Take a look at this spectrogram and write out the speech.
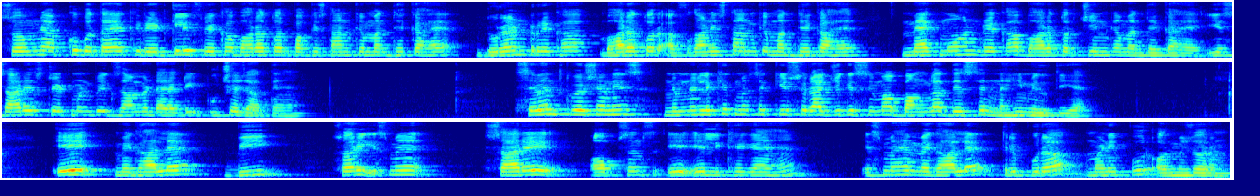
सो हमने आपको बताया कि रेड क्लिफ रेखा भारत और पाकिस्तान के मध्य का है डुरंड रेखा भारत और अफ़गानिस्तान के मध्य का है मैकमोहन रेखा भारत और चीन के मध्य का है। ये सारे स्टेटमेंट भी एग्ज़ाम में डायरेक्टली पूछे जाते हैं। सेवेंथ क्वेश्चन इज़ निम्नलिखित में से किस राज्य की सीमा बांग्लादेश से नहीं मिलती है? ए मेघालय बी सॉरी इसमें सारे ऑप्शंस ए ए लिखे गए हैं। इसमें है मेघालय, त्रिपुरा, मणिपुर और मिजोरम।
